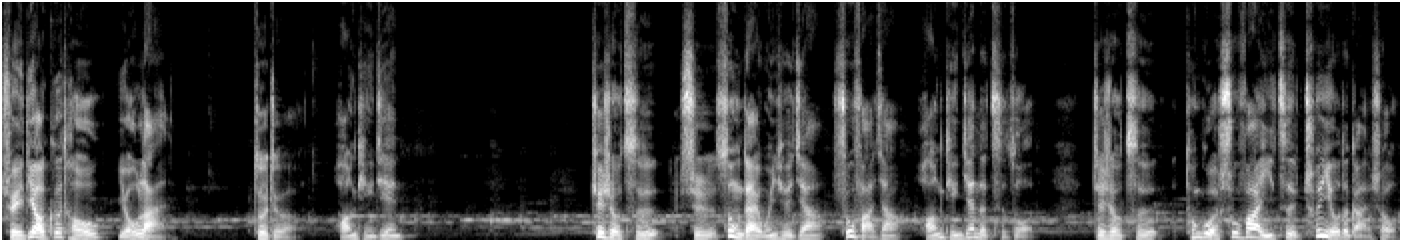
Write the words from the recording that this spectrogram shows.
《水调歌头·游览》作者黄庭坚。这首词是宋代文学家、书法家黄庭坚的词作。这首词通过抒发一次春游的感受，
